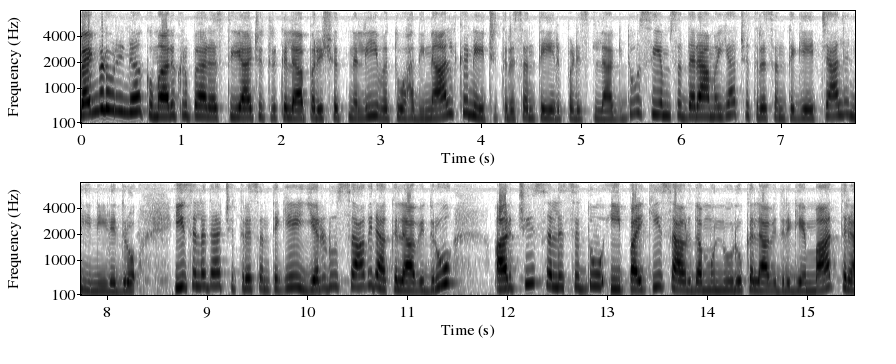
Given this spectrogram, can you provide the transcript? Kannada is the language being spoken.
ಬೆಂಗಳೂರಿನ ಕುಮಾರಕೃಪಾ ರಸ್ತೆಯ ಚಿತ್ರಕಲಾ ಪರಿಷತ್ನಲ್ಲಿ ಇವತ್ತು ಹದಿನಾಲ್ಕನೇ ಚಿತ್ರಸಂತೆ ಏರ್ಪಡಿಸಲಾಗಿದ್ದು, ಸಿಎಂ ಸಿದ್ದರಾಮಯ್ಯ ಚಿತ್ರಸಂತೆಗೆ ಚಾಲನೆ ನೀಡಿದರು. ಈ ಸಲದ ಚಿತ್ರಸಂತೆಗೆ ಎರಡು ಸಾವಿರ ಕಲಾವಿದರು ಅರ್ಜಿ ಸಲ್ಲಿಸಿದ್ದು, ಈ ಪೈಕಿ ಸಾವಿರದ ಮುನ್ನೂರು ಕಲಾವಿದರಿಗೆ ಮಾತ್ರ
